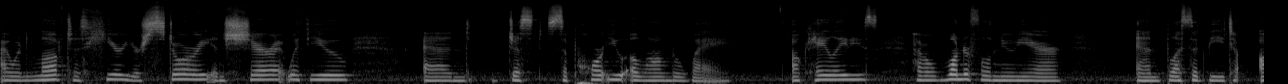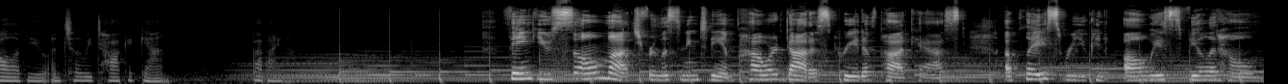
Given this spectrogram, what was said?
I would love to hear your story and share it with you and just support you along the way. Okay, ladies? Have a wonderful new year and blessed be to all of you until we talk again. Bye bye now. Thank you so much for listening to the Empowered Goddess Creative Podcast, a place where you can always feel at home.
